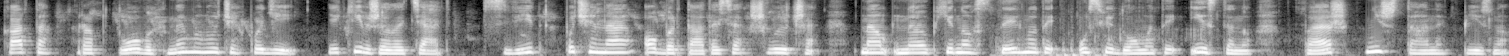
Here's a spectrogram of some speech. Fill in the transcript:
карта раптових, неминучих подій, які вже летять. Світ починає обертатися швидше. Нам необхідно встигнути усвідомити істину, перш ніж стане пізно.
